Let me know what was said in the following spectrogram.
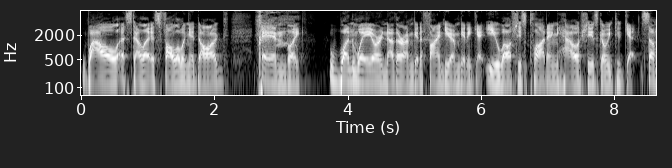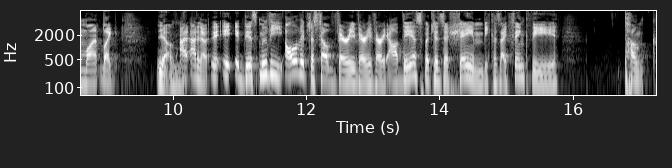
while estella is following a dog. And like one way or another i'm gonna find you i'm gonna get you while she's plotting how she's going to get someone like Yeah. I, I don't know. It, it- this movie, all of it just felt very, very, very obvious, which is a shame because I think the punk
